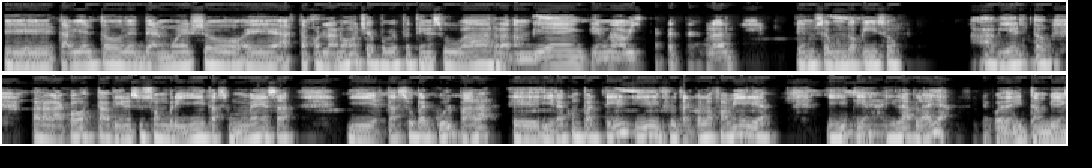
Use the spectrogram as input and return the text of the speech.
eh, está abierto desde almuerzo eh, hasta por la noche, porque pues, tiene su barra también, tiene una vista espectacular, tiene un segundo piso abierto para la costa, tiene sus sombrillitas, sus mesas y está súper cool para eh, ir a compartir y disfrutar con la familia y tiene ahí la playa, que puedes ir también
